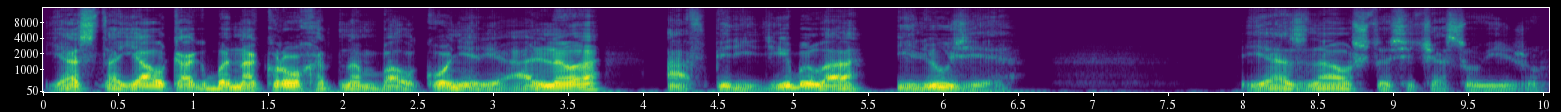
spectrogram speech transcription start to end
Я стоял как бы на крохотном балконе реального, а впереди была иллюзия. Я знал, что сейчас увижу.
